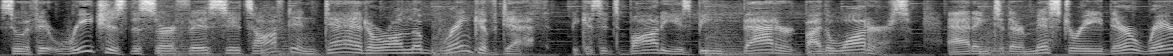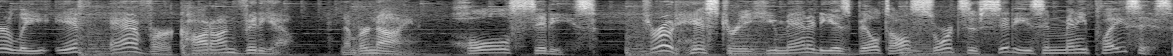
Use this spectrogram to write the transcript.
So if it reaches the surface, it's often dead or on the brink of death because its body is being battered by the waters. Adding to their mystery, they're rarely, if ever, caught on video. Number 9. Whole cities. Throughout history, humanity has built all sorts of cities in many places.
